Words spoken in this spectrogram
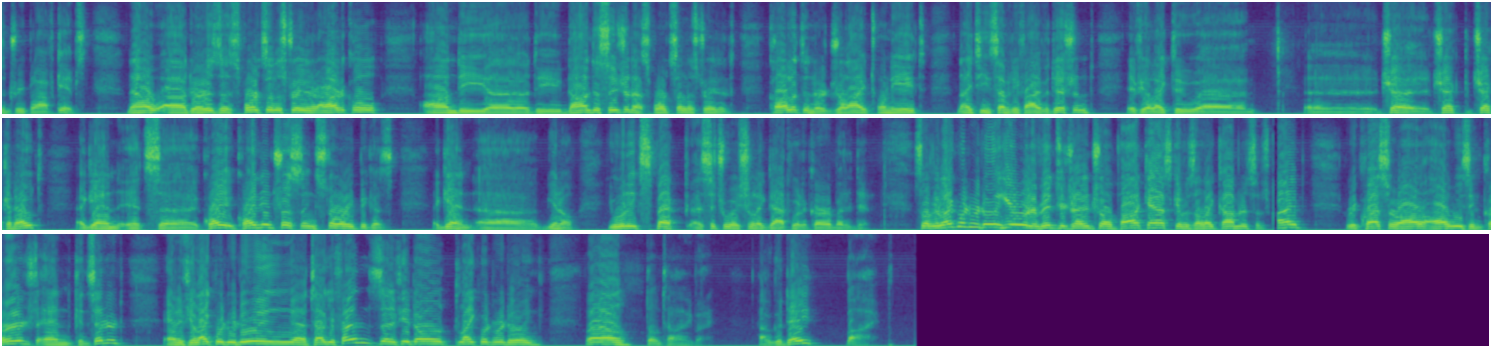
in three playoff games. Now uh, there is a Sports Illustrated article on the uh, the non-decision, as Sports Illustrated call it, in their July 28, 1975 edition. If you like to uh, uh, ch- check check it out. Again, it's uh, quite quite interesting story because again, uh, you know, you would expect a situation like that would occur, but it did. So if you like what we're doing here with the Vintage NHL podcast, give us a like, comment, and subscribe. Requests are all always encouraged and considered. And if you like what we're doing, uh, tell your friends. And if you don't like what we're doing, well, don't tell anybody. Have a good day. Bye.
